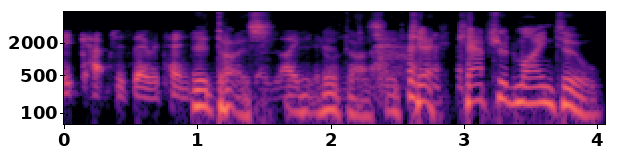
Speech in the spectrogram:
it captures their attention. It does. Like it, it does. It ca- captured mine too.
